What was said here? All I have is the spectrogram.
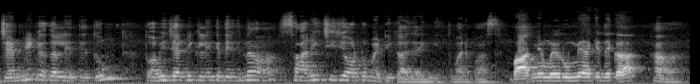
जेनरिक अगर लेते तुम तो अभी जेनरिक लेके देखना सारी चीज़ें ऑटोमेटिक आ जाएँगी तुम्हारे पास। बाद में मैं रूम में आके देखा हाँ।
